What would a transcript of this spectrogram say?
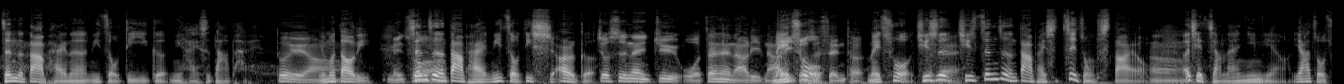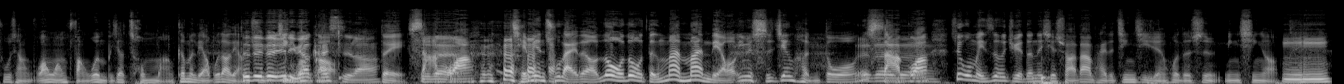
真的大牌呢？你走第一个，你还是大牌。对呀、啊，有没有道理？没错、啊，真正的大牌，你走第十二个，就是那句“我站在哪里，哪里就是 center”。没错，其实其实真正的大牌是这种 style。嗯，而且讲难听点啊，压轴出场往往访问比较匆忙，根本聊不到两句。对对对，因为里面要开始了。对，傻瓜，前面出来的肉肉等慢慢聊，因为时间很多。对对对傻瓜，所以我每次都觉得那些耍大牌的经纪人或者是明星啊，嗯。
